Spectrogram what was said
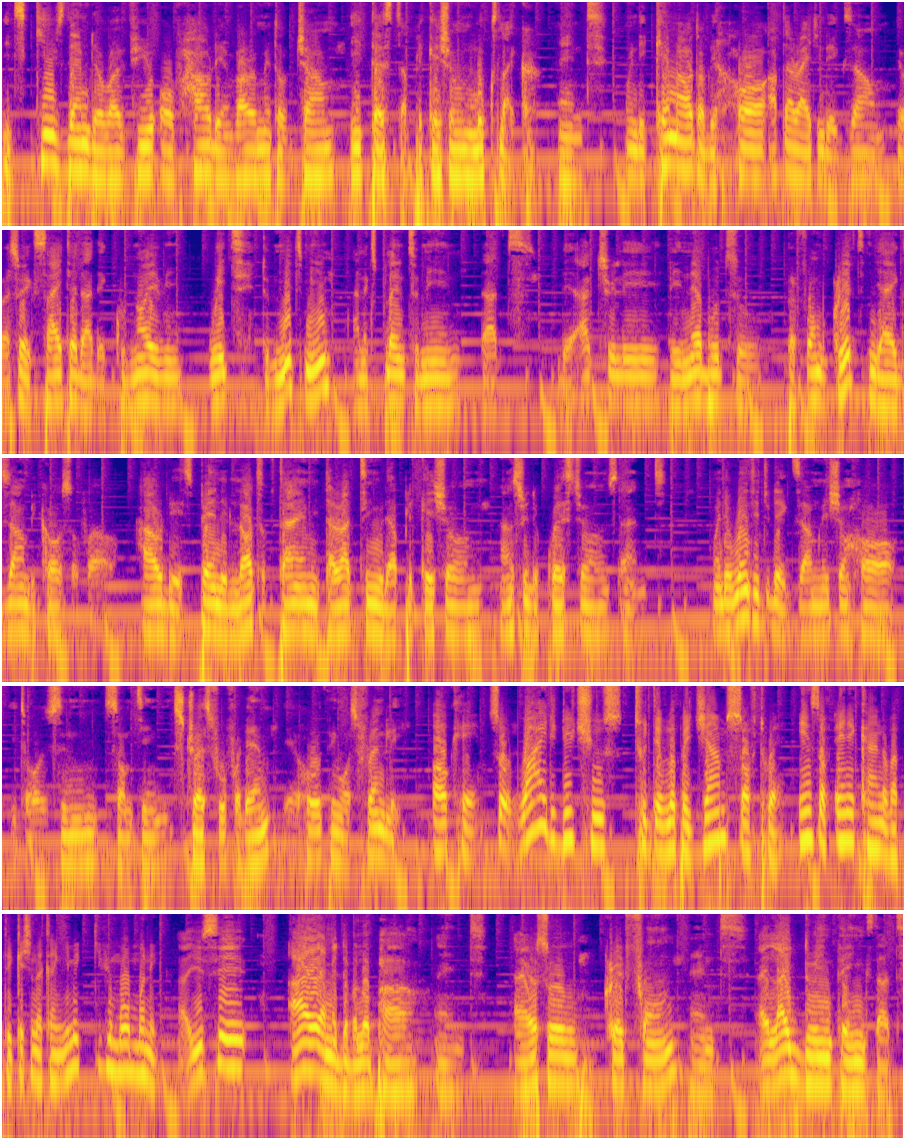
it gives them the overview of how the environment of JAMB e-test application looks like. And when they came out of the hall after writing the exam, they were so excited that they could not even wait to meet me and explain to me that they actually been able to perform great in their exam because of uh, how they spend a lot of time interacting with the application, answering the questions, and when they went into the examination hall, it wasn't something stressful for them. The whole thing was friendly. Okay, so why did you choose to develop a JAMB software instead of any kind of application that can give you more money? Uh, you see, I am a developer and I also create fun and I like doing things that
